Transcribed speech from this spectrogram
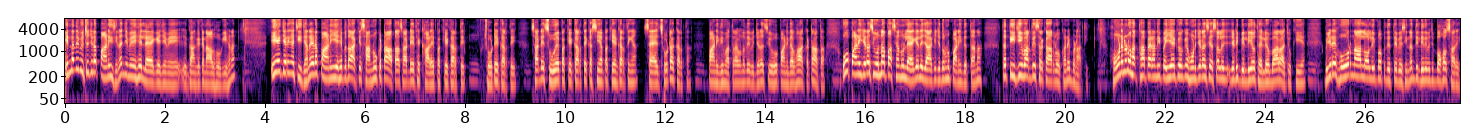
ਇਹਨਾਂ ਦੇ ਵਿੱਚੋਂ ਜਿਹੜਾ ਪਾਣੀ ਸੀ ਨਾ ਜਿਵੇਂ ਇਹ ਲੈ ਗਏ ਜਿਵੇਂ ਗੰਗ ਕਨਾਲ ਹੋ ਗਈ ਹਨਾ? ਇਹ ਜਿਹੜੀਆਂ ਚੀਜ਼ਾਂ ਨਾ, ਜਿਹੜਾ ਪਾਣੀ ਇਹ ਵਧਾ ਕੇ ਸਾਨੂੰ ਘਟਾਤਾ ਸਾਡੇ ਇੱਥੇ ਖਾਲੇ ਪੱਕੇ ਕਰਤੇ, ਛੋਟੇ ਕਰਤੇ, ਸਾਡੇ ਸੂਏ ਪੱਕੇ ਕਰਤੇ, ਕੱਸੀਆਂ ਪੱਕੀਆਂ ਕਰਤੀਆਂ ਸਾਈਜ਼ ਛੋਟਾ ਕਰਤਾ, ਪਾਣੀ ਦੀ ਮਾਤਰਾ ਉਹਨਾਂ ਦੇ ਵਿੱਚ ਜਿਹੜਾ ਸੀ ਉਹ ਪਾਣੀ ਦਾ ਵਹਾਅ ਘਟਾਤਾ। ਉਹ ਪਾਣੀ ਜਿਹੜਾ ਸੀ ਉਹਨਾਂ ਪਾਸਿਆਂ ਨੂੰ ਲੈ ਕੇ ਲਿਜਾ ਕੇ ਜਦੋਂ ਉਹਨੂੰ ਪਾਣੀ ਦਿੱਤਾ ਨਾ, ਤਾਂ ਤੀਜੀ ਵਾਰ ਦੀ ਸਰਕਾਰ ਲੋਕਾਂ ਨੇ ਬਣਾਤੀ। ਹੁਣ ਇਹਨਾਂ ਨੂੰ ਹੱਥਾਂ ਪੈਰਾਂ ਦੀ ਪਈ ਹੈ, ਕਿਉਂਕਿ ਹੁਣ ਜਿਹੜਾ ਸੀ ਅਸਲ ਜਿਹੜੀ ਬਿੱਲੀ ਆ ਉਹ ਥੈਲਿਓਂ ਬਾਹਰ ਆ ਚੁੱਕੀ ਹੈ। ਵੀ ਜਿਹੜੇ ਹੋਰ ਨਾਲ ਲੋਲੀਪੌਪ ਦਿੱਤੇ ਹੋਏ ਸੀ ਨਾ, ਦਿੱਲੀ ਦੇ ਵਿੱਚ ਬਹੁਤ ਸਾਰੇ,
